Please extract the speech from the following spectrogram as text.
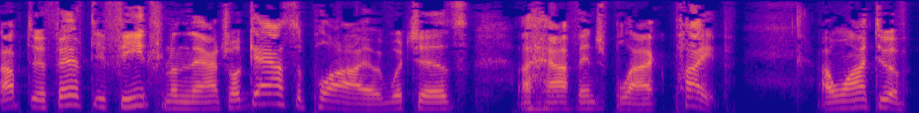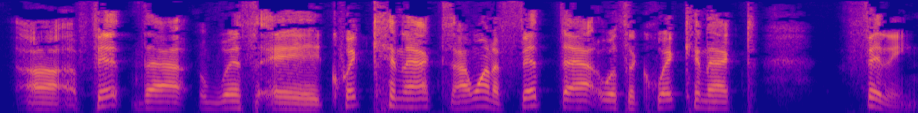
up to 50 feet from the natural gas supply, which is a half inch black pipe. I want to uh, fit that with a quick connect. I want to fit that with a quick connect fitting.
